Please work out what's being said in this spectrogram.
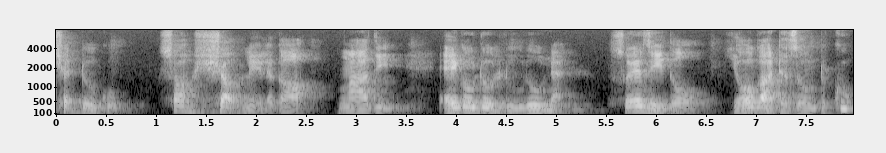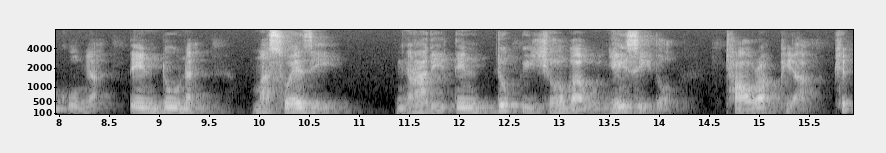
ချက်တို့ကိုစောင့်ရှောက်လေ၎င်းငါသည်အေဂုတ်တို့လူတို့၌ဆွဲစေသောယောဂတစုံတစ်ခုကိုမြတင်တို့၌မဆွဲစေငါသည်တင်တို့၏ယောဂကိုငြိမ့်စေသောထာဝရဘုရား ဖြစ်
